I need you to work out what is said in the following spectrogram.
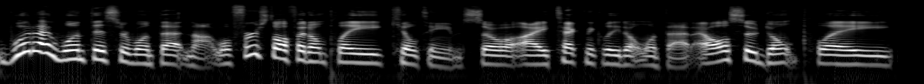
would I want this or want that not? Well, first off, I don't play kill teams, so I technically don't want that. I also don't play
